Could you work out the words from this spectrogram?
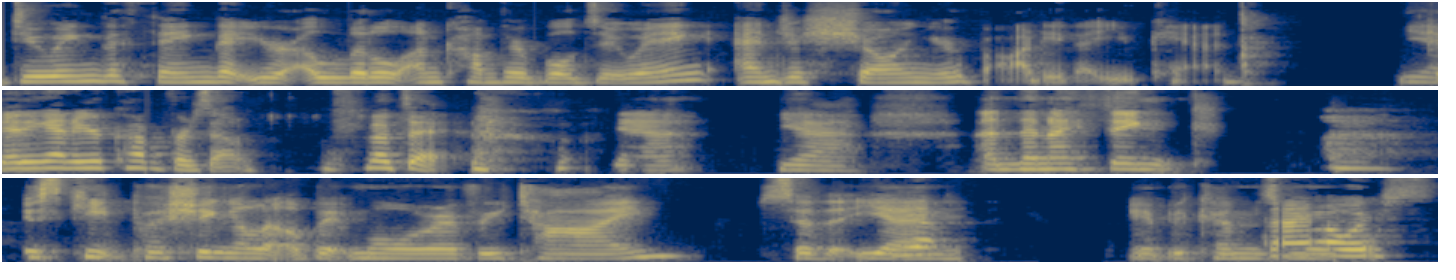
doing the thing that you're a little uncomfortable doing, and just showing your body that you can. Yeah. Getting out of your comfort zone. That's it. Yeah. Yeah. And then I think just keep pushing a little bit more every time so that, yeah, yep. it becomes. I always,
